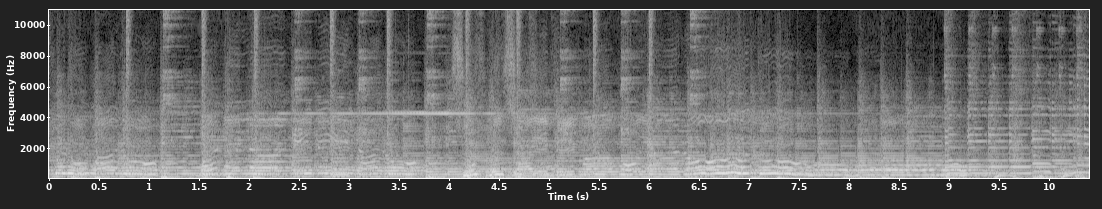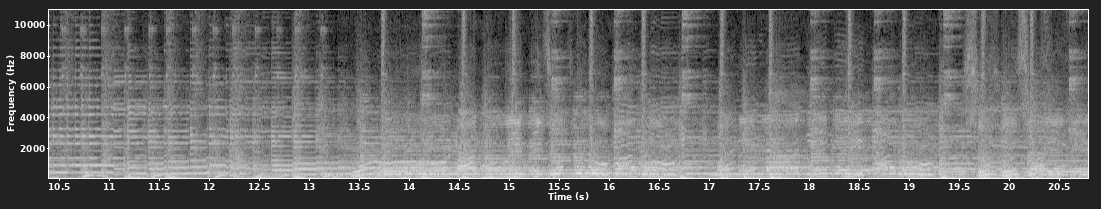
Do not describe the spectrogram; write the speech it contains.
લખડો મારો, મને લાગે રે તારો. સુખ સાહેબે માં મોયારો તો નાનો એક ઝોપડો મારો, મને લાગે રે તારો. સુખ સાહેબે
